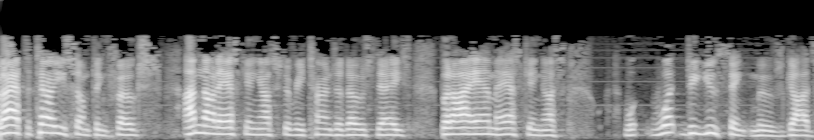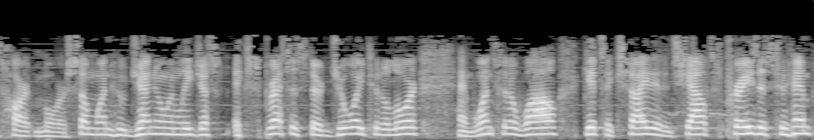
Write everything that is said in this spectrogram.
But I have to tell you something, folks. I'm not asking us to return to those days, but I am asking us, what do you think moves God's heart more? Someone who genuinely just expresses their joy to the Lord and once in a while gets excited and shouts praises to Him,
